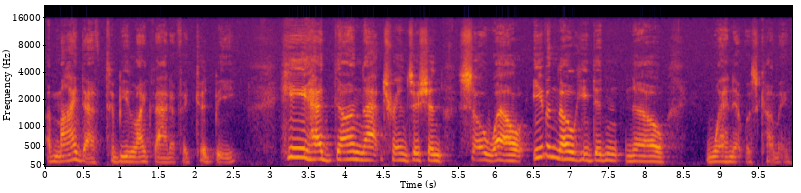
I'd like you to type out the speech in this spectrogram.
of my death to be like that if it could be. He had done that transition so well, even though he didn't know when it was coming.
